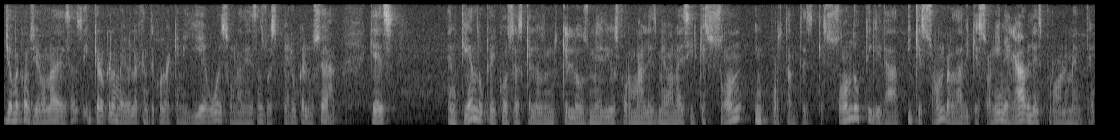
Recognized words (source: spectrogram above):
Yo me considero una de esas y creo que la mayoría de la gente con la que me llevo es una de esas, o espero que lo sea, que es, entiendo que hay cosas que los, que los medios formales me van a decir que son importantes, que son de utilidad y que son verdad y que son innegables probablemente,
